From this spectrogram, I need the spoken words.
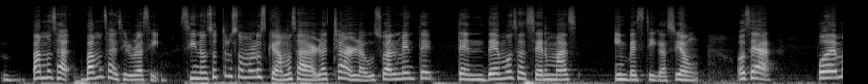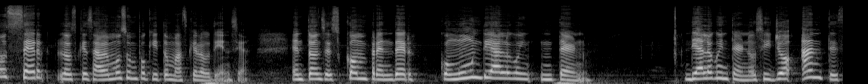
vamos a, vamos a decirlo así, si nosotros somos los que vamos a dar la charla, usualmente tendemos a hacer más investigación. O sea, podemos ser los que sabemos un poquito más que la audiencia. Entonces, comprender con un diálogo in- interno diálogo interno. Si yo antes,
